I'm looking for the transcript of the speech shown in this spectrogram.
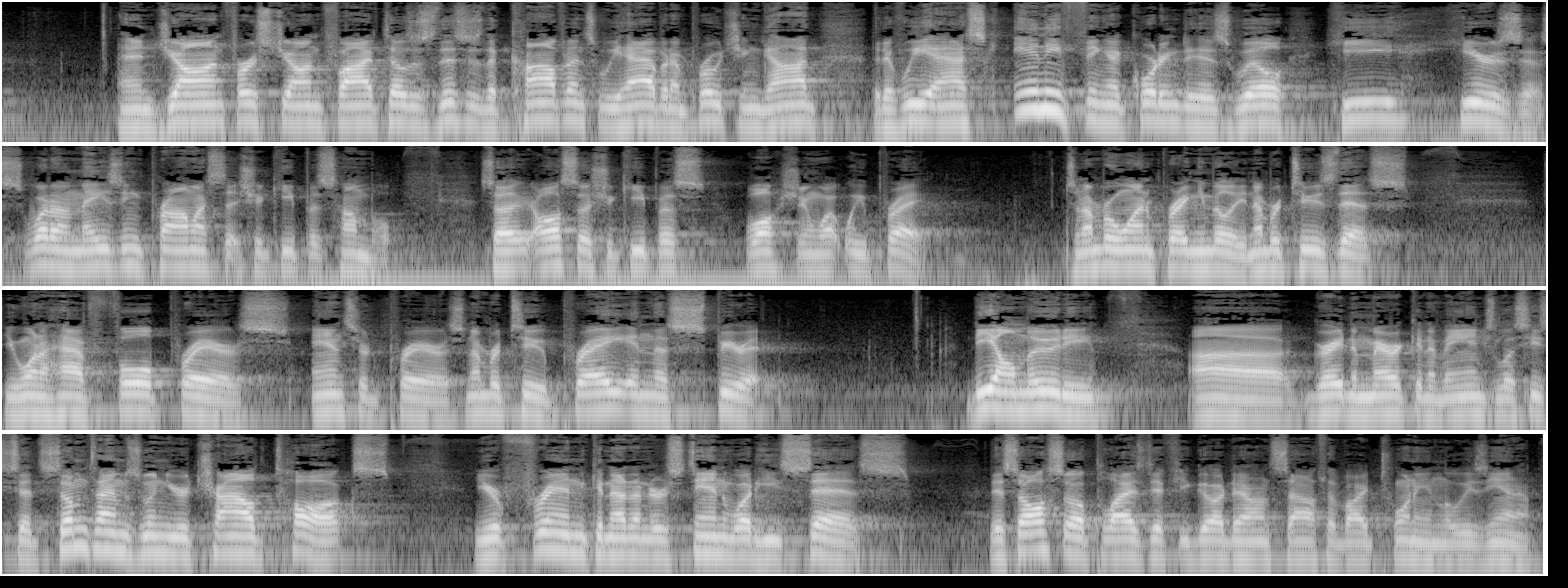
And John, 1 John 5 tells us this is the confidence we have in approaching God that if we ask anything according to his will, he hears us. What an amazing promise that should keep us humble. So it also should keep us watching what we pray. So, number one, praying humility. Number two is this. If you want to have full prayers, answered prayers. Number two, pray in the Spirit. D.L. Moody, uh, great American evangelist, he said, Sometimes when your child talks, your friend cannot understand what he says. This also applies if you go down south of I 20 in Louisiana.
